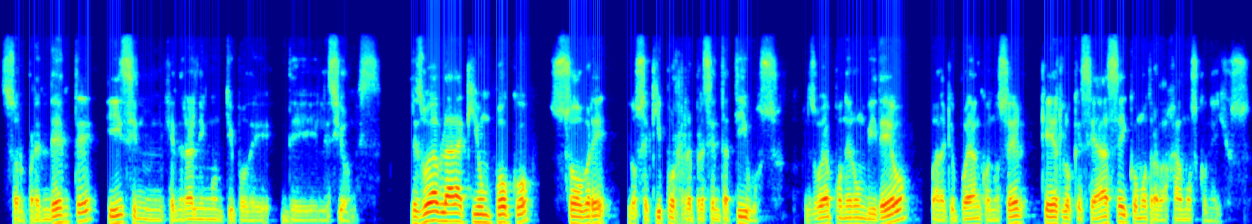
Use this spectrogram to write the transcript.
sorprendente y sin generar ningún tipo de, lesiones. Les voy a hablar aquí un poco sobre los equipos representativos. Les voy a poner un video para que puedan conocer qué es lo que se hace y cómo trabajamos con ellos.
